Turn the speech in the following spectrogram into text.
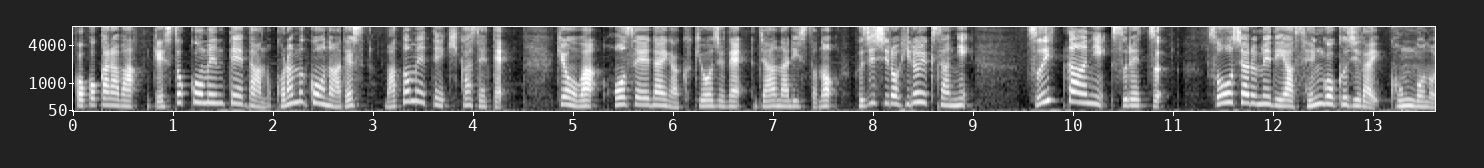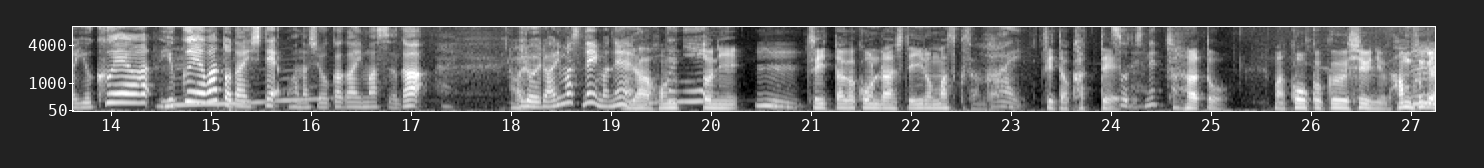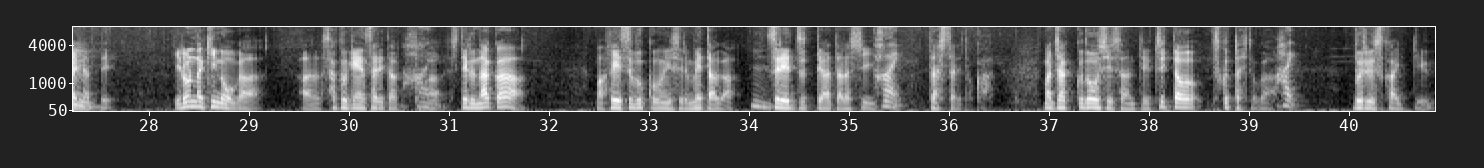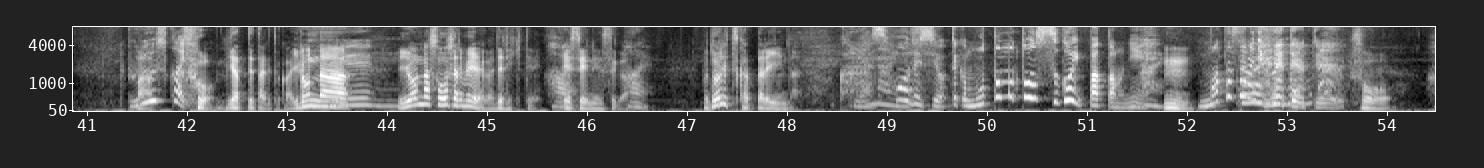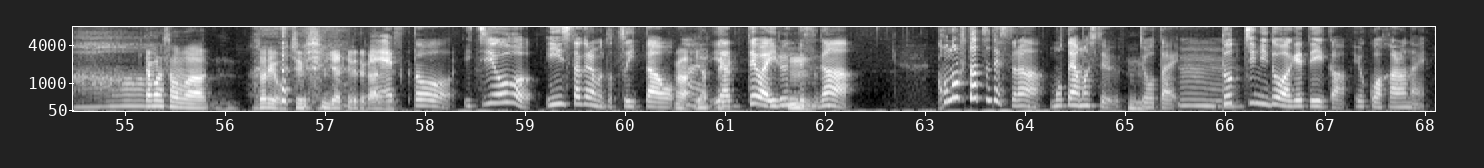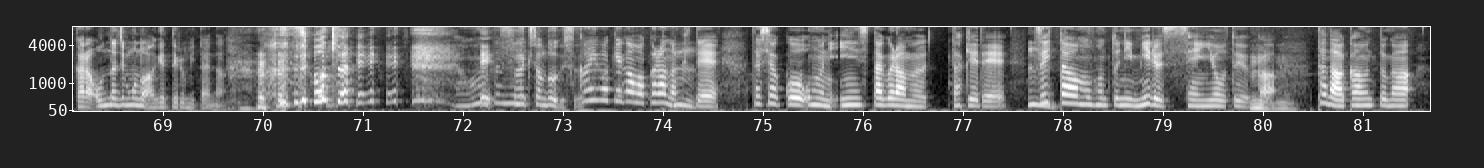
ここからはゲストコメンテーターのコラムコーナーです。まとめて聞かせて。今日は法政大学教授でジャーナリストの藤代博之さんに、ツイッターにスレッズ、ソーシャルメディア戦国時代、今後の行方は、行方はと題してお話を伺いますが、いろいろありますね、今ね。いや本当にうん。ツイッターが混乱してイーロン・マスクさんがはい。ツイッターを買って、そうですね。その後、まあ広告収入が半分ぐらいになって、いろんな機能があの削減されたとはいかしてる中、まあ、Facebook を運営してるメタが、うんスレッズって新しいはい。出したりとか、まあ、ジャック・ドーシーさんっていうツイッターを作った人が、はい。ブルースカイっていうブルースカイ？まあそうやってたりとかいろんないろんなソーシャルメディアが出てきて、はい SNS が、はい。どれ使ったらいいんだ、いやそうですよ。てか、もともとすごいいっぱいあったのに、はいうん、またさらに増えてるっていう。そうは北村さんはどれを中心にやってるとかあるんですか、と、一応、インスタグラムとツイッターをあやってはいるんですが、この2つですら持て余してる状態。うん。どっちにどう上げていいかよくわからないから同じものを上げてるみたいな。状態。え鈴木さんどうです？使い分けが分からなくて、私はこう主にインスタグラムだけで、うん。ツイッターはもう本当に見る専用というか、うんうんただアカウントがあ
